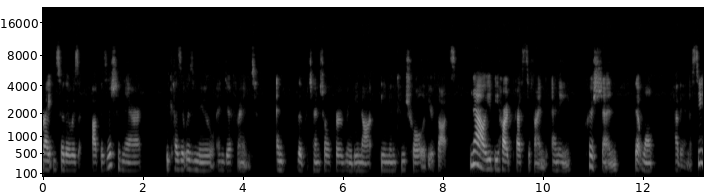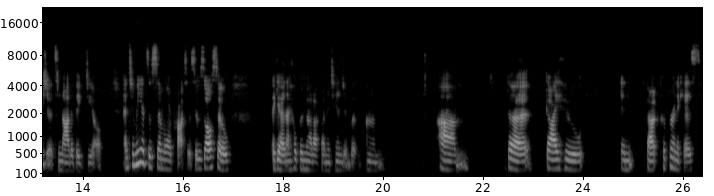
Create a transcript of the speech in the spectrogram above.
right? And so there was opposition there because it was new and different and the potential for maybe not being in control of your thoughts. Now you'd be hard pressed to find any Christian that won't have anesthesia. It's not a big deal. And to me, it's a similar process. It was also, again, I hope I'm not off on a tangent, but um, um, the guy who in Copernicus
